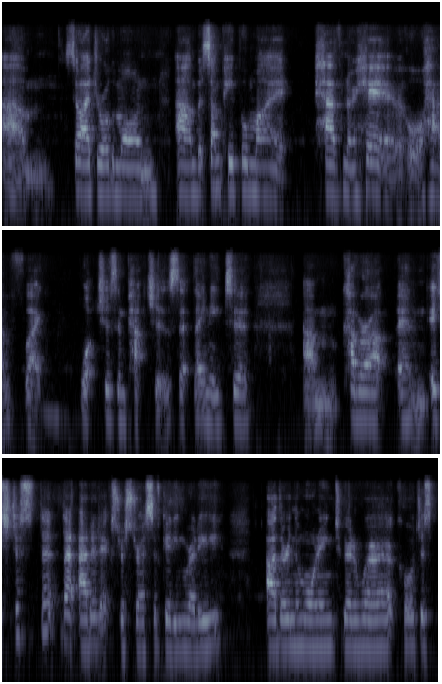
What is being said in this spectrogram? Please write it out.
um, so i draw them on um, but some people might have no hair or have like watches and patches that they need to um, cover up. And it's just that, that added extra stress of getting ready, either in the morning to go to work or just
